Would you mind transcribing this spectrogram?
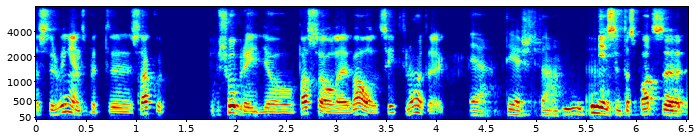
tas ir viens, bet uh, saku, šobrīd jau pasaulē valda citi noteikumi. Jā, tieši tā. Viņas ir tas pats, uh,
